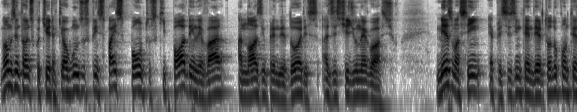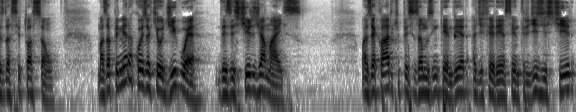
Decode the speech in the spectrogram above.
Vamos então discutir aqui alguns dos principais pontos que podem levar a nós empreendedores a desistir de um negócio. Mesmo assim, é preciso entender todo o contexto da situação. Mas a primeira coisa que eu digo é: desistir jamais. Mas é claro que precisamos entender a diferença entre desistir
